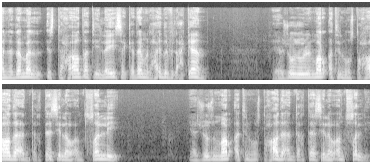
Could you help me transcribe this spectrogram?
أن دم الاستحاضة ليس كدم الحيض في الأحكام. يجوز للمرأة المستحاضة أن تغتسل وأن تصلي. يجوز المرأة المستحاضة أن تغتسل وأن تصلي.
